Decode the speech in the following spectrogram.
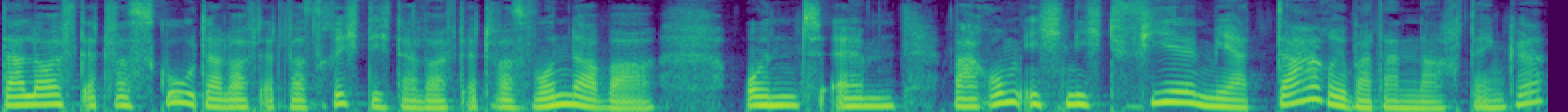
da läuft etwas gut, da läuft etwas richtig, da läuft etwas wunderbar. Und ähm, warum ich nicht viel mehr darüber dann nachdenke,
